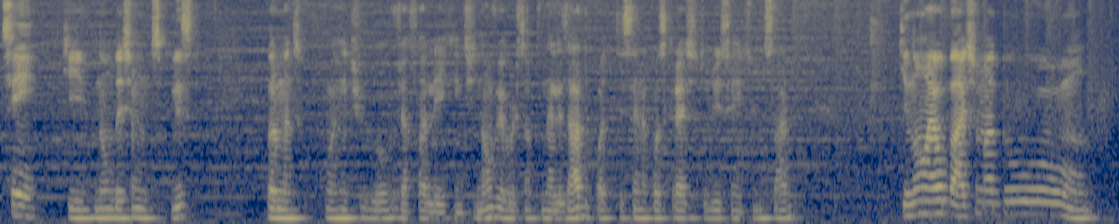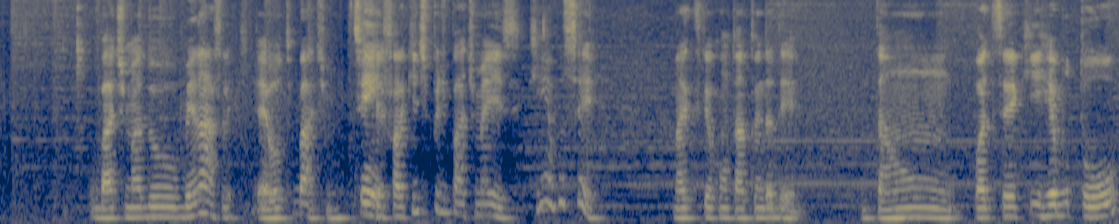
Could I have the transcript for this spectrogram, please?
Sim. que não deixa muito explícito. Pelo menos, como a gente eu já falei, que a gente não vê a versão finalizada, pode ter cena pós-crédito, tudo isso a gente não sabe. Que não é o Batman do. O Batman do Ben Affleck, é outro Batman. Sim. Ele fala, que tipo de Batman é esse? Quem é você? Mas que tem o contato ainda dele. Então, pode ser que rebutou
